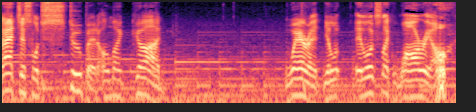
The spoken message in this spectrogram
That just looks stupid. Oh my god. Wear it. You look, it looks like Wario.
